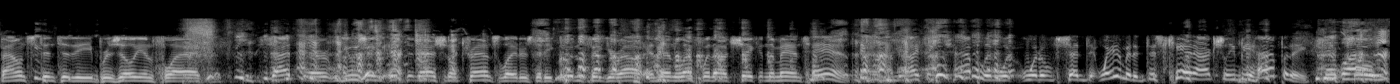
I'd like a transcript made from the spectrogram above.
bounced into the Brazilian flag, sat there using international translators that he couldn't figure out, and then left without shaking the man's hand. I mean, I think Chaplin would, would have said, "Wait a minute, this can't actually be happening." Well,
